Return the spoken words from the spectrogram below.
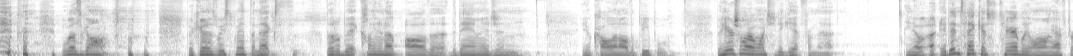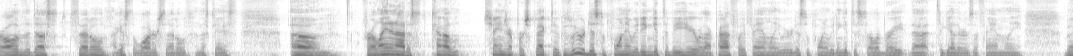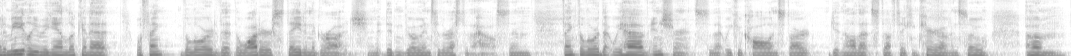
was gone because we spent the next little bit cleaning up all the, the damage and you know calling all the people. But here's what I want you to get from that. You know, uh, it didn't take us terribly long after all of the dust settled, I guess the water settled in this case, um, for Elaine and I to kind of change our perspective because we were disappointed we didn't get to be here with our Pathway family. We were disappointed we didn't get to celebrate that together as a family. But immediately we began looking at, well, thank the Lord that the water stayed in the garage and it didn't go into the rest of the house. And thank the Lord that we have insurance so that we could call and start getting all that stuff taken care of. And so, um,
